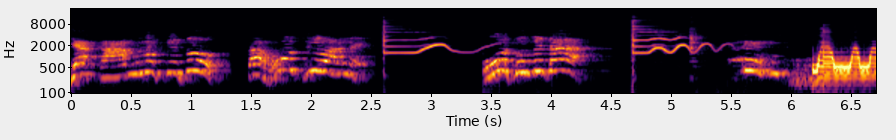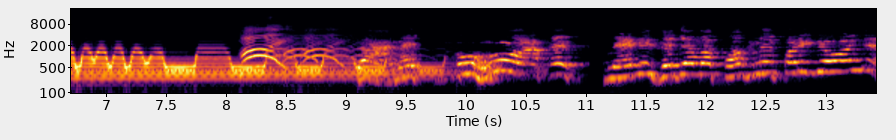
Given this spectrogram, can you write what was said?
જ્યાં કામનું કીધું ત્યાં હું થયો આને. હું તું બેટા આને તું હું આ કઈ મેની જગ્યામાં પગ નહીં પડી ગયો હોય ને?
